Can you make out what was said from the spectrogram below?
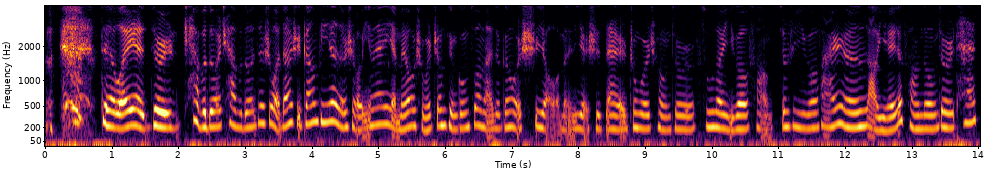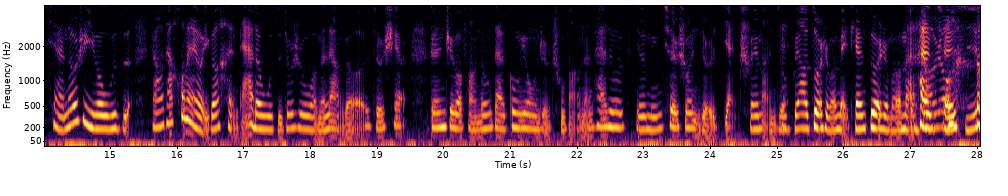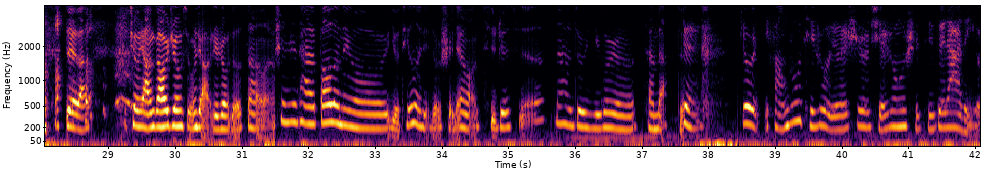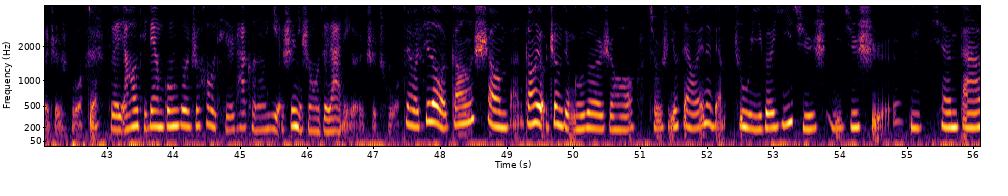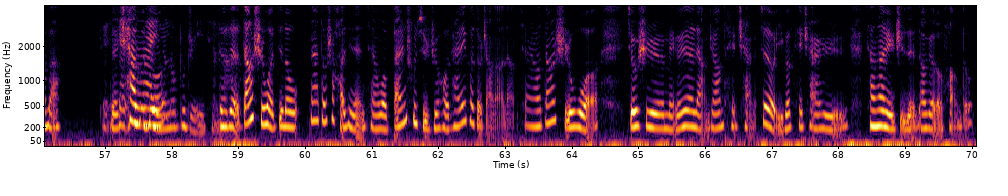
对我也就是差不多，差不多。就是我当时刚毕业的时候，因为也没有什么正经工作嘛，就跟我室友，我们也是在中国城，就是租了一个房子，就是一个华人老爷爷房东，就是他前头是一个屋子，然后他后面有一个很大的屋子，就是我们两个就 share，跟这个房东在共用这个厨房呢，他就也明确说你就是简吹嘛，你就不要做什么每天做什么满汉全席，对吧？蒸羊羔、蒸熊掌这种就算了，甚至他还包了那个 utility，就是水电网气这些，那就一个人三百。对，就是房租，其实我觉得是学生时期最大的一个支出。对对，然后即便工作之后，其实它可能也是你生活最大的一个支出。对，我记得我刚上班、刚有正经工作的时候，就是 UCLA 那边住一个一居室，一居室一千八吧。对，差不多已经都不止一千。对对，当时我记得那都是好几年前，我搬出去之后，它立刻就涨到两千。然后当时我就是每个月两张 paycheck，就有一个 paycheck 是相当于直接交给了房东。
